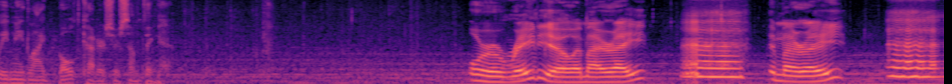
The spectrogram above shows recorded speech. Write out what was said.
we need like bolt cutters or something. Or a Or radio, am I right? Uh, Am I right? uh.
